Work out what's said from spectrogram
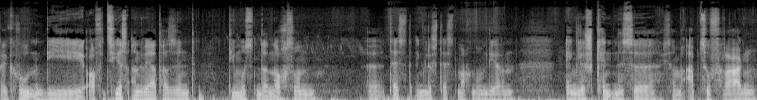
Rekruten, die Offiziersanwärter sind, die mussten dann noch so einen äh, Test, Englischtest machen, um deren Englischkenntnisse, ich sag mal, abzufragen,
